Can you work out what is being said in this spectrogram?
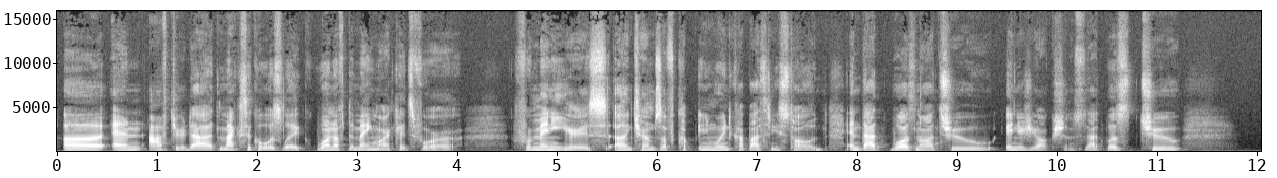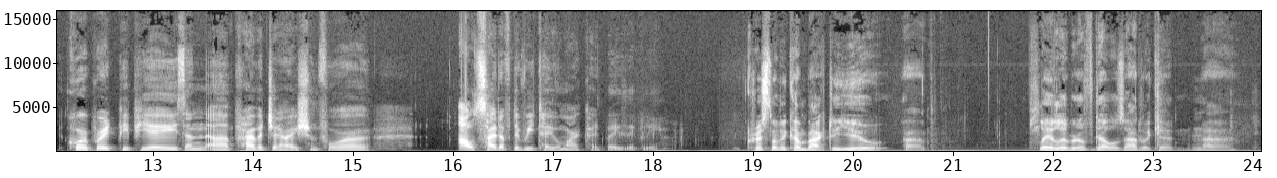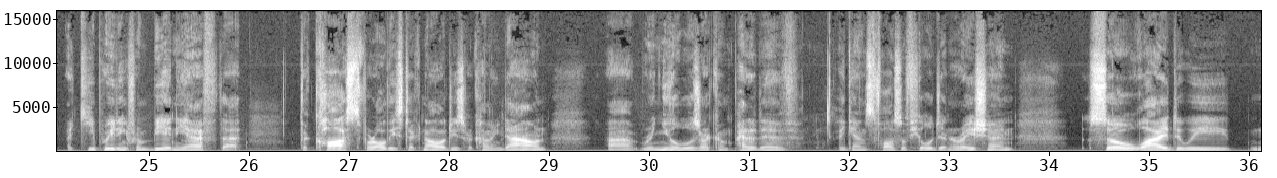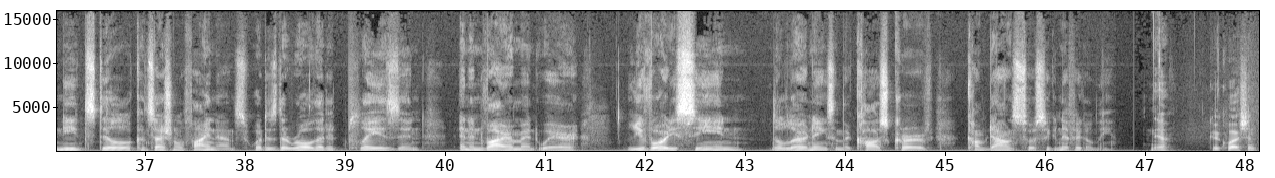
Uh, and after that, Mexico was like one of the main markets for for many years uh, in terms of cap- in wind capacity installed, and that was not through energy auctions. That was through corporate PPAs and uh, private generation for outside of the retail market, basically. Chris, let me come back to you. Uh, play a little bit of devil's advocate. Mm. I keep reading from BNEF that the costs for all these technologies are coming down. Uh, renewables are competitive against fossil fuel generation. So why do we need still concessional finance? What is the role that it plays in an environment where you've already seen the learnings and the cost curve come down so significantly? Yeah, good question.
